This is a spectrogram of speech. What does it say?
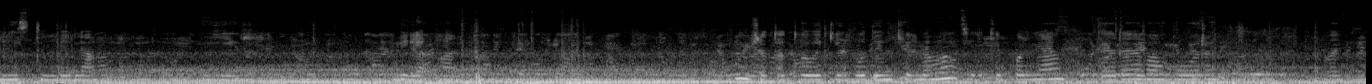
Місто біля гір. Біля Альп. Ну, вже тут великих будинків нема, тільки поля, дерева, гори. Видно,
